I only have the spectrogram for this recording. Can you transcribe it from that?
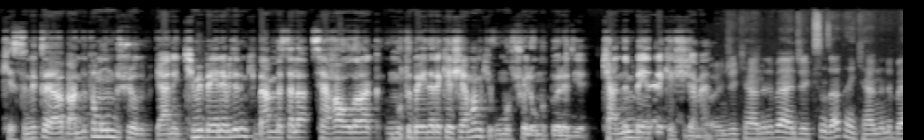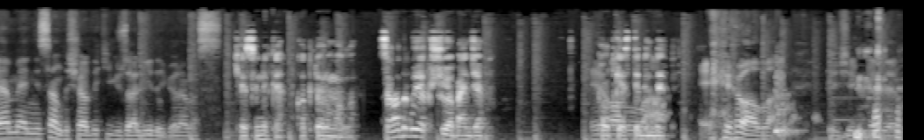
Kesinlikle ya. Ben de tam onu düşünüyordum. Yani kimi beğenebilirim ki? Ben mesela Seha olarak Umut'u beğenerek yaşayamam ki. Umut şöyle Umut böyle diye. Kendimi beğenerek yaşayacağım yani. Önce kendini beğeneceksin. Zaten kendini beğenmeyen insan dışarıdaki güzelliği de göremez. Kesinlikle. Katılıyorum valla. Sana da bu yakışıyor bence. Podcast Eyvallah. dilinde. Eyvallah. Teşekkür ederim.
